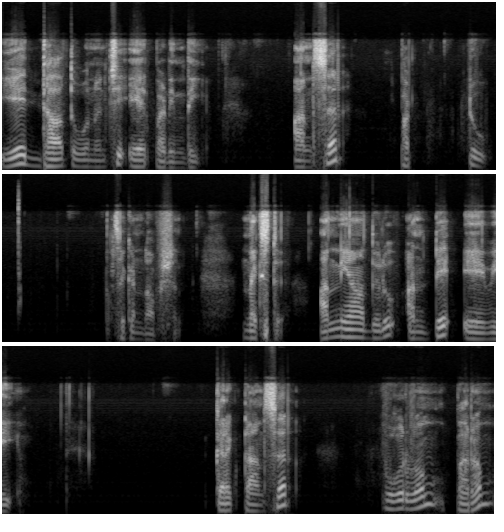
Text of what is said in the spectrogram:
ఏ ధాతువు నుంచి ఏర్పడింది? ఆన్సర్ పట్టు. సెకండ్ ఆప్షన్. నెక్స్ట్ అన్యాదులు అంటే ఏవి? కరెక్ట్ ఆన్సర్ పూర్వం పరం.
